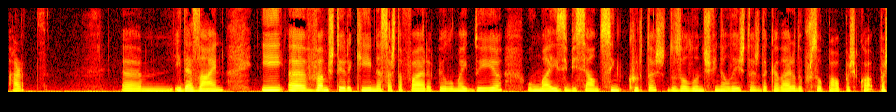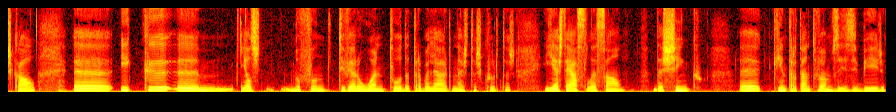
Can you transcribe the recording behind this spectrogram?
Arte um, e Design, e uh, vamos ter aqui na sexta-feira, pelo meio-dia, uma exibição de cinco curtas dos alunos finalistas da cadeira, do professor Paulo Pascal, uh, e que uh, eles, no fundo, tiveram o ano todo a trabalhar nestas curtas, e esta é a seleção das cinco que, entretanto, vamos exibir.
